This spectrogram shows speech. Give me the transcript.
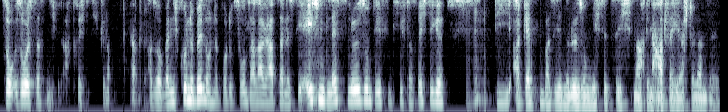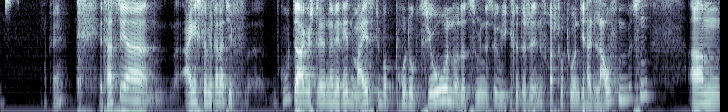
so, so ist das nicht gedacht, richtig, genau. Ja. Okay. Also wenn ich Kunde bin und eine Produktionsanlage habe, dann ist die Agent-Less-Lösung definitiv das Richtige. Mhm. Die agentenbasierende Lösung richtet sich nach den Hardware-Herstellern selbst. Okay. Jetzt hast du ja eigentlich, glaube ich, relativ gut dargestellt. Ne? Wir reden meist über Produktion oder zumindest irgendwie kritische Infrastrukturen, die halt laufen müssen. Ähm,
